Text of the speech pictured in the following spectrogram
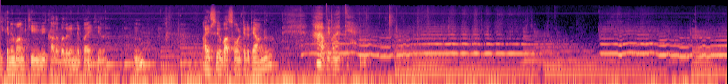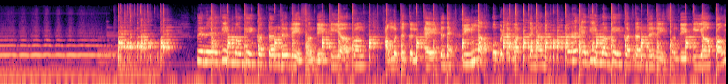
ඒකනේ මං කිව්වේ කලබල වෙන්න එපායි කියලා. හ්ම්? අයිසියු බස් හෝල්ට් එකට යන්නකෝ. අපි මාත්‍ය. පෙරගේ මගේ කතන්දරේ සඳේ කියාපන්. අමතකලු ඇයට දැ සිංහ ඔබට මත්තනම්. පෙර ඇගේ මගේ කතන්දරේ සඳේ කියාපන්.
